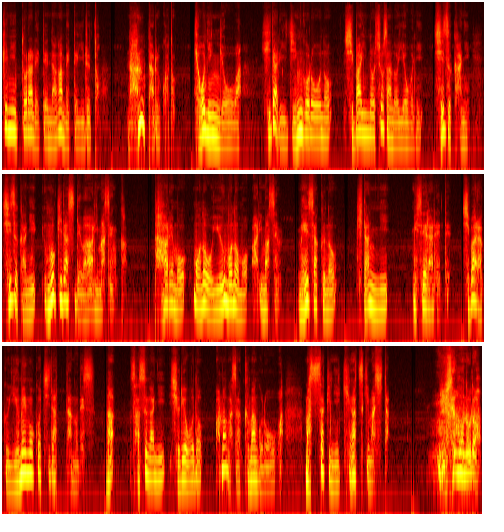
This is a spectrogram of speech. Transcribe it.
けに取られて眺めていると。何たること。京人形は左甚五郎の芝居の所作のように静かに静かに動き出すではありませんか。誰も物を言うものもありません。名作の忌憚に見せられてしばらく夢心地だったのです。がさすがに狩猟の天笠熊五郎は真っ先に気がつきました。偽物だ。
